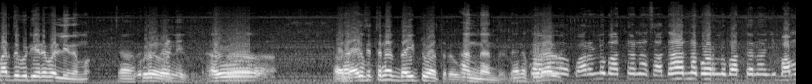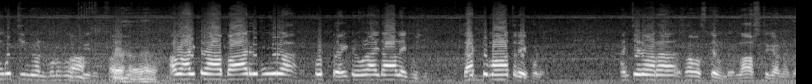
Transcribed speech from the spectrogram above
ಮರ್ದು ಬಿಟ್ಟಿರ ಬಳ್ಳಿ ನಮ್ಮ. ಹ, ಕುರಲ್. ಅವು ದೈತ್ಯತನ ದೈಟ್ ಮಾತ್ರ ಅವು. ಅಂದಂದು ನಾನು ಕೊರಲು ಬತ್ತನ ಸಾಧಾರಣ ಕೊರಲು ಬತ್ತನ ಒಂಜಿ ಬಂಬು ಚಿಂದು ಅನ್ಕೊಂಡು ಹೋಗ್ತೀರಿ ಅವ ಆಯ್ತು ಆ ಬಾರಿ ಪೂರ ಕೊಟ್ಟು ಆಯ್ತು ಉಳಾಯ್ದು ಆಲೆ ಪೂಜಿ ದಡ್ಡು ಮಾತ್ರ ಇಪ್ಪಳು ಅಂಚಿನ ವಾರ ಸಮಸ್ಯೆ ಉಂಟು ಲಾಸ್ಟ್ ಗಣದ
